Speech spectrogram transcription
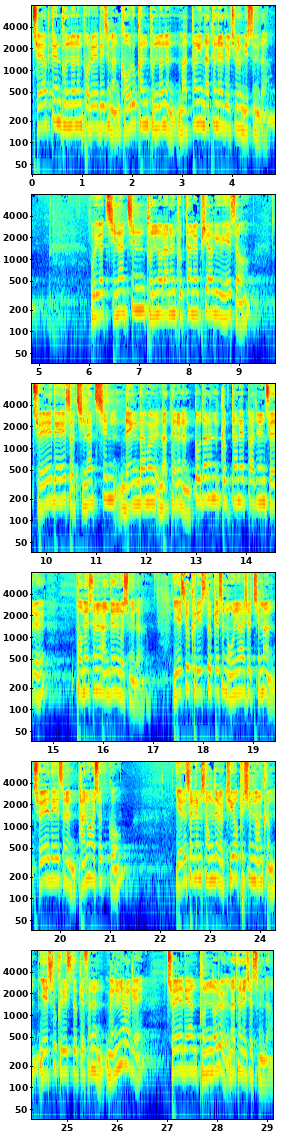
죄악된 분노는 버려야 되지만 거룩한 분노는 마땅히 나타내야 될 줄로 믿습니다. 우리가 지나친 분노라는 극단을 피하기 위해서 죄에 대해서 지나친 냉담을 나타내는 또 다른 극단에 빠지는 죄를 범해서는 안 되는 것입니다. 예수 그리스도께서는 온유하셨지만 죄에 대해서는 단호하셨고 예루살렘 성전을 뒤엎으신 만큼 예수 그리스도께서는 맹렬하게 죄에 대한 분노를 나타내셨습니다.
